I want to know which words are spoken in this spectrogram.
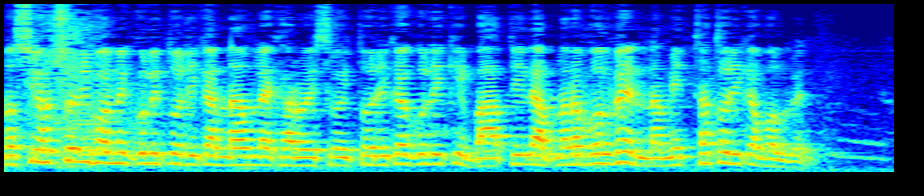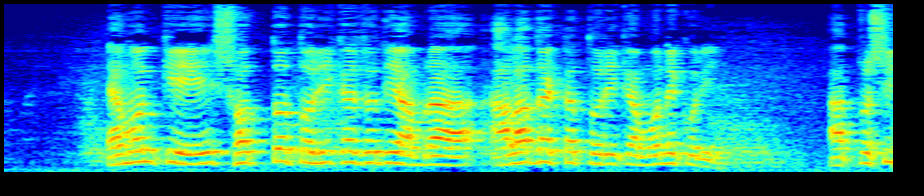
নসিহত শরীফ অনেকগুলি তরিকার নাম লেখা রয়েছে। ওই তরিকাগুলি কি বাতিল আপনারা বলবেন না মিথ্যা তরিকা বলবেন? এমনকি সত্য তরিকা যদি আমরা আলাদা একটা তরিকা মনে করি, আর প্রসি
